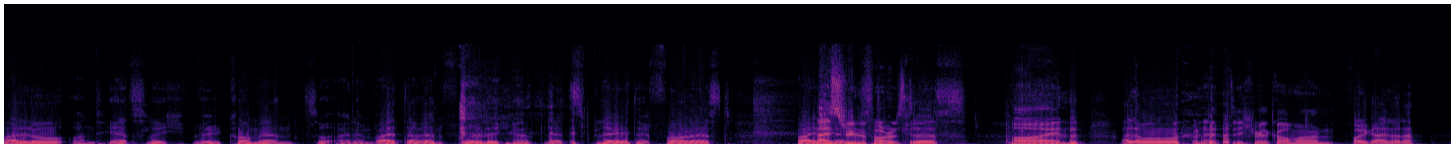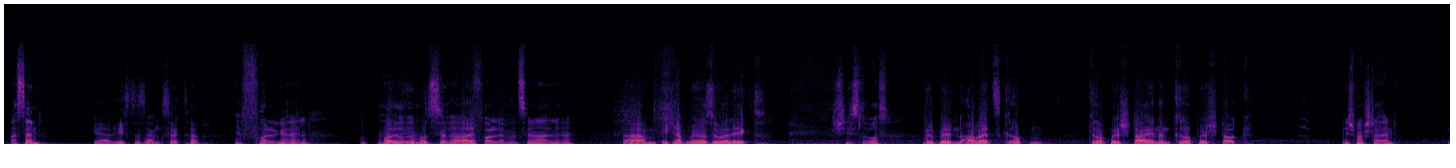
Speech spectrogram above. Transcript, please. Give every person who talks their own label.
Speaker 1: Hallo und herzlich willkommen zu einem weiteren fröhlichen Let's Play The Forest.
Speaker 2: Bei Livestream The Forest.
Speaker 1: Chris.
Speaker 2: Moin.
Speaker 1: Hallo.
Speaker 2: Und herzlich willkommen.
Speaker 1: Voll geil, oder?
Speaker 2: Was denn?
Speaker 1: Ja, wie ich es das angesagt habe.
Speaker 2: Ja, voll geil.
Speaker 1: Voll also, emotional.
Speaker 2: Voll emotional, ne?
Speaker 1: Ähm, ich habe mir was überlegt.
Speaker 2: Schieß los.
Speaker 1: Wir bilden Arbeitsgruppen. Gruppe Stein und Gruppe Stock.
Speaker 2: Ich mach Stein.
